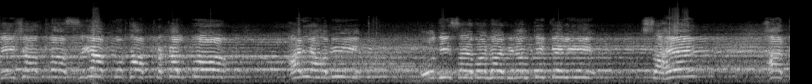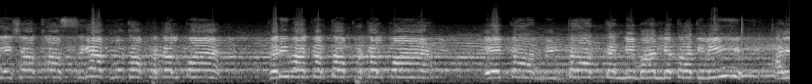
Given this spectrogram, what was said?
देशातला सगळ्यात मोठा प्रकल्प आणि आम्ही मोदी साहेबांना विनंती केली साहेब हा देशातला सगळ्यात मोठा प्रकल्प आहे गरिबाकरता प्रकल्प आहे. त्यांनी मान्यता दिली आणि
